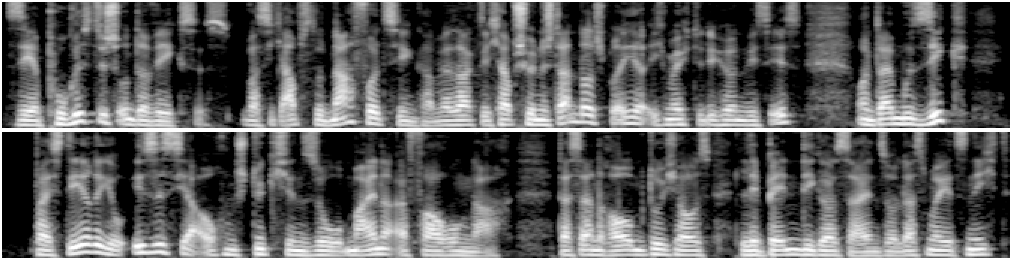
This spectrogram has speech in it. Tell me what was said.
sehr puristisch unterwegs ist, was ich absolut nachvollziehen kann. Wer sagt, ich habe schöne Standortsprecher, ich möchte die hören, wie es ist. Und bei Musik bei Stereo ist es ja auch ein Stückchen so, meiner Erfahrung nach, dass ein Raum durchaus lebendiger sein soll, dass man jetzt nicht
